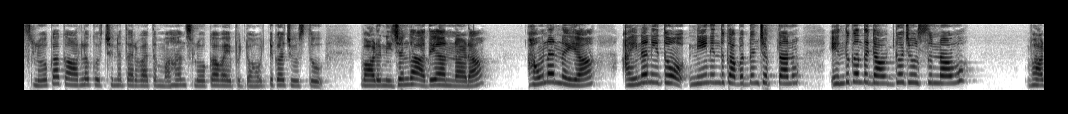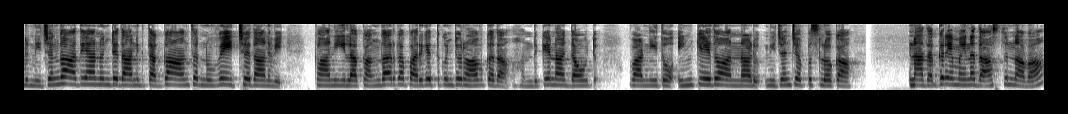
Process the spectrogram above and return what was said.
శ్లోక కారులో కూర్చున్న తర్వాత మహన్ శ్లోక వైపు డౌట్గా చూస్తూ వాడు నిజంగా అదే అన్నాడా? అవునన్నయ్యా అయినా నీతో నేనెందుకు అబద్ధం చెప్తాను? ఎందుకంత డౌట్గా చూస్తున్నావు? వాడు నిజంగా అదే అనుంటే దానికి తగ్గ ఆన్సర్ నువ్వే ఇచ్చేదానివి. కానీ ఇలా కంగారుగా పరిగెత్తుకుంటూ రావు కదా అందుకే నా డౌట్. వాడు నీతో ఇంకేదో అన్నాడు. నిజం చెప్పు శ్లోక. నా దగ్గర ఏమైనా దాస్తున్నావా?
